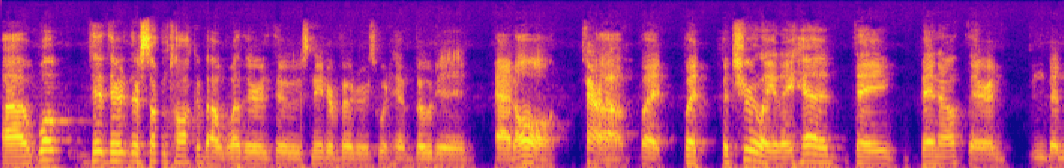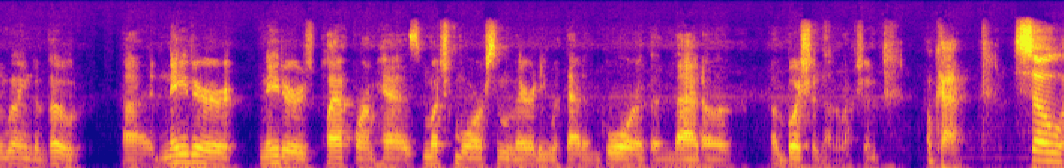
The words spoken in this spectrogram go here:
Uh, well, there, there, there's some talk about whether those Nader voters would have voted at all. Fair uh. But but but surely they had they been out there and been willing to vote. Uh, Nader Nader's platform has much more similarity with that of Gore than that of, of Bush in that election. Okay, so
